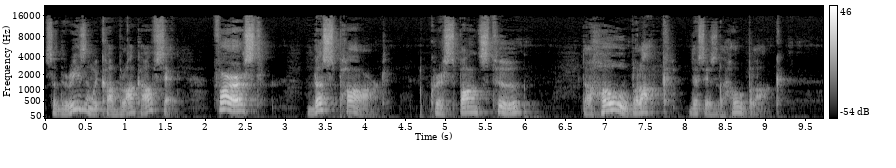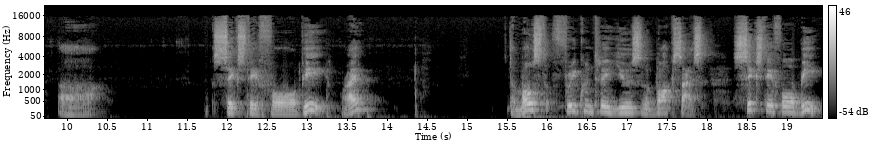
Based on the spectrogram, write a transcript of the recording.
So the reason we call block offset, first, this part corresponds to the whole block. This is the whole block. Uh, 64B, right? The most frequently used block size, 64B.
